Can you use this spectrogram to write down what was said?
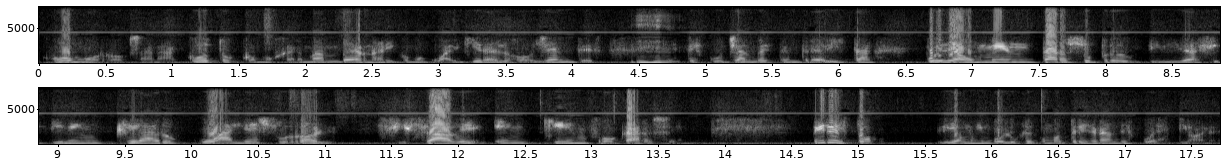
como Roxana Coto, como Germán Bernard y como cualquiera de los oyentes que esté escuchando esta entrevista, puede aumentar su productividad si tienen claro cuál es su rol, si sabe en qué enfocarse. Pero esto, digamos, involucra como tres grandes cuestiones.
